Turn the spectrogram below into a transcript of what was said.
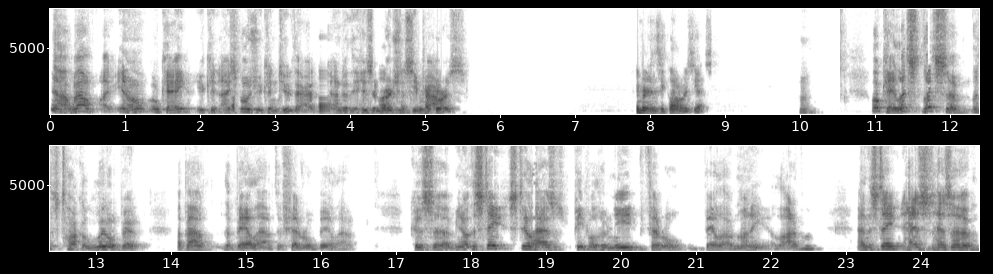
Yeah, well, I, you know, okay, you can. I suppose you can do that under the, his emergency powers. Emergency powers, yes. Hmm. Okay, let's let's uh, let's talk a little bit about the bailout, the federal bailout, because uh, you know the state still has people who need federal bailout money, a lot of them, and the state has has a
